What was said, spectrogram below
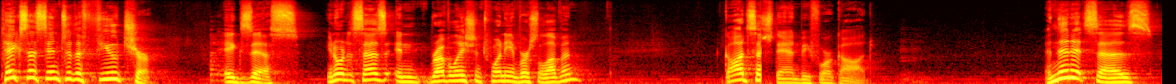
Takes us into the future. Exists. You know what it says in Revelation 20 and verse 11? God says, stand before God. And then it says,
